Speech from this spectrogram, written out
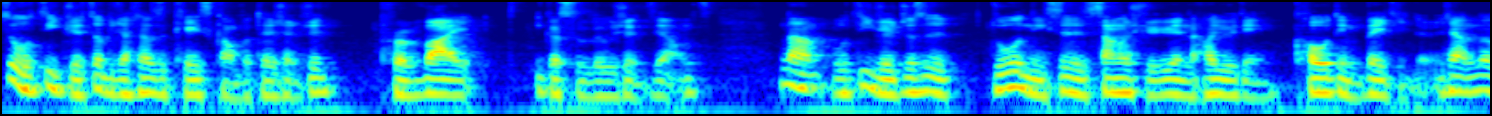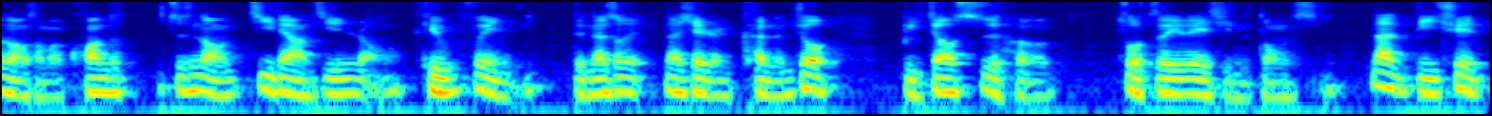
所以我自己觉得这比较像是 case competition，去 provide 一个 solution 这样子，那我自己觉得就是，如果你是商学院，然后有点 coding 背景的人，像那种什么 quant，就是那种计量金融 QFIN 的那时那些人，可能就比较适合做这一类型的东西。那的确，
